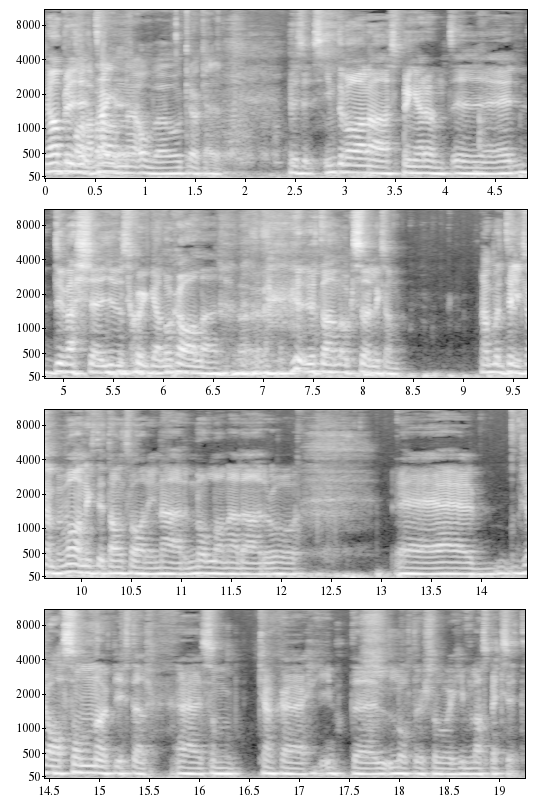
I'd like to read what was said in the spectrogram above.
Ja, precis. Bara vara Tagg- en Ove och kröka i. Precis, inte bara springa runt i diverse ljusskygga lokaler. utan också liksom Ja men till exempel vara nyttigt ansvarig när nollan är där och eh, Ja, sådana uppgifter. Eh, som kanske inte låter så himla spexigt.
